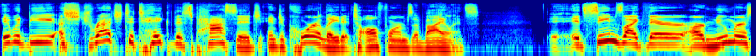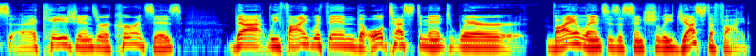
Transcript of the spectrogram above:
it would be a stretch to take this passage and to correlate it to all forms of violence. It seems like there are numerous uh, occasions or occurrences that we find within the Old Testament where violence is essentially justified.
